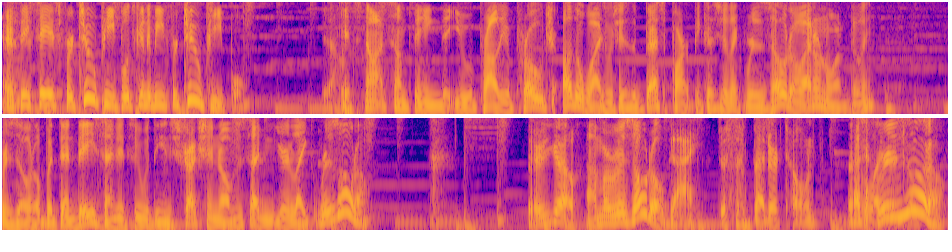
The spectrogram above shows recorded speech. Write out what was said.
And if they say it's for two people, it's going to be for two people Yeah. it's not something that you would probably approach otherwise, which is the best part because you're like, risotto, I don't know what I'm doing. Risotto. But then they send it to you with the instruction, and all of a sudden you're like, risotto. there you go. I'm a risotto guy. Just a better tone. That's A lighter tone.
